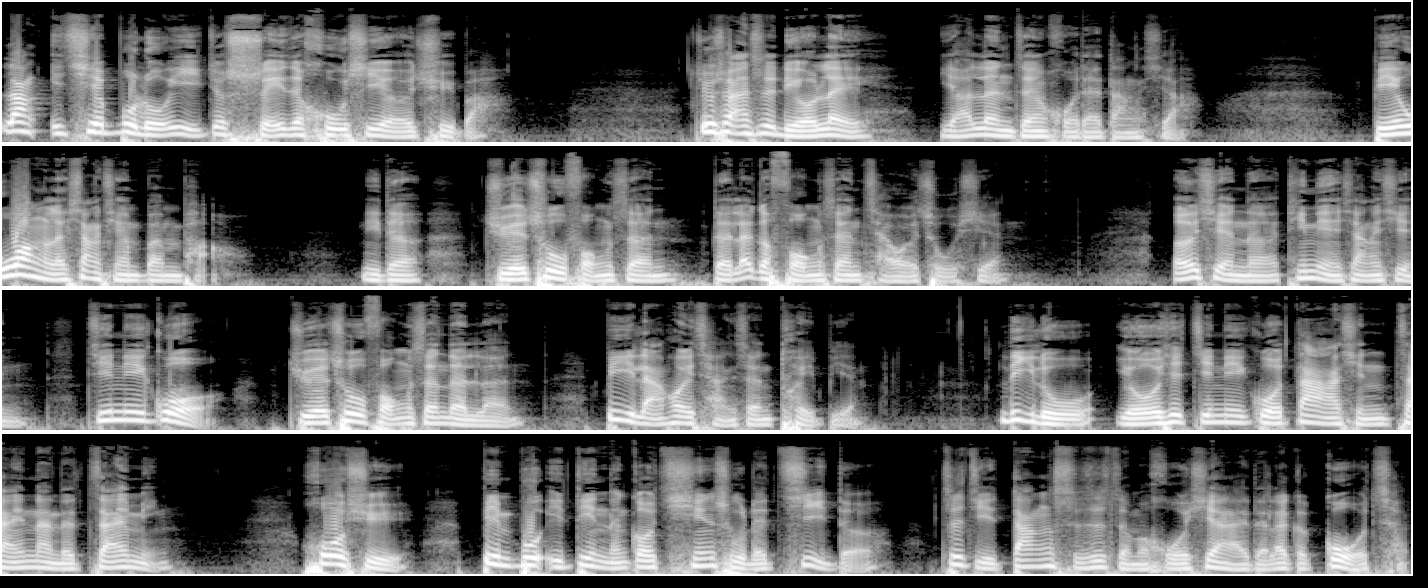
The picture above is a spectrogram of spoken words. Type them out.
让一切不如意就随着呼吸而去吧。就算是流泪，也要认真活在当下，别忘了向前奔跑。你的绝处逢生的那个逢生才会出现。而且呢，听点相信，经历过绝处逢生的人。必然会产生蜕变，例如有一些经历过大型灾难的灾民，或许并不一定能够清楚的记得自己当时是怎么活下来的那个过程。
